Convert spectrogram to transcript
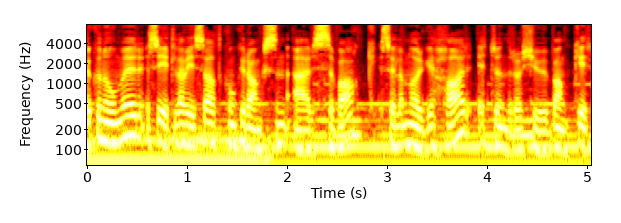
Økonomer sier til avisa at konkurransen er svak, selv om Norge har 120 banker.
